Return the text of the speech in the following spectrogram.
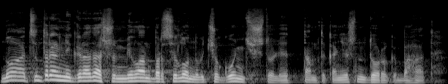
Ну а центральные города, что Милан, Барселона, вы что, гоните что ли? Там-то, конечно, дорого, богато.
